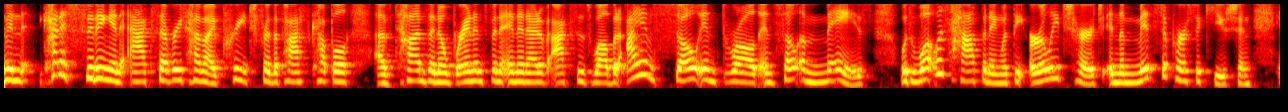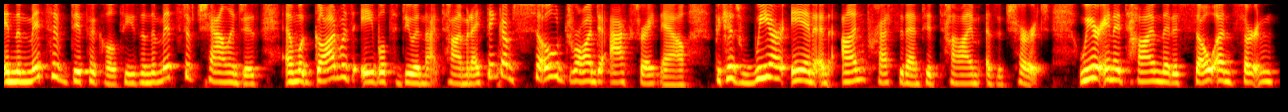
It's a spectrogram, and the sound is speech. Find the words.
been kind of sitting in Acts every time I preach for the past couple of times. I know Brandon's been in and out of Acts as well, but I am so enthralled and so amazed with what was happening with the early church in the midst of persecution, in the midst of difficulties, in the midst of challenges, and what God was able to do in that time. And I think I'm so drawn to Acts right now because we are in an unprecedented time as a church. We are in a time that is so uncertain.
